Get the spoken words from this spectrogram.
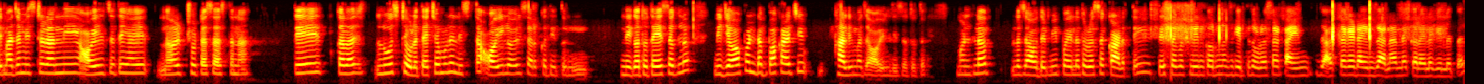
ते माझ्या मिस्टरांनी ऑइलचं ते हे नळ छोटासा असतं ना, ते कदाचित लूज ठेवलं. त्याच्यामुळे नुसतं ऑइल, ऑइल सारखं तिथून निघत होतं. हे सगळं मी जेव्हा पण डब्बा काढायची खाली माझं ऑइल दिसत होतं. म्हटलं जाऊ दे, मी पहिलं थोडंसं काढते. ते सगळं क्लीन करूनच घेते. थोडासा टाइम जास्त काही टाईम जाणार नाही करायला गेलं तर.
